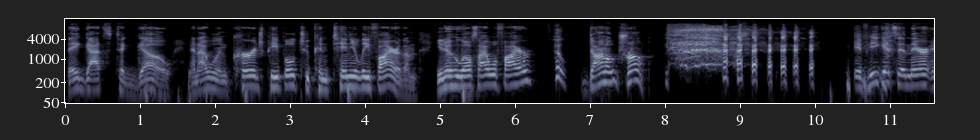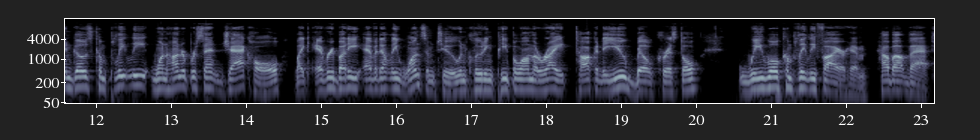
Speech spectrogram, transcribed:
They gots to go. And I will encourage people to continually fire them. You know who else I will fire? Who? Donald Trump. if he gets in there and goes completely 100% jackhole, like everybody evidently wants him to, including people on the right talking to you, Bill Kristol, we will completely fire him. How about that?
